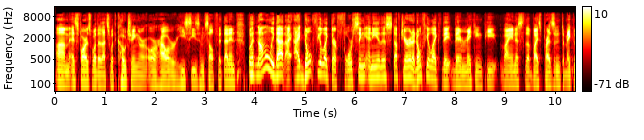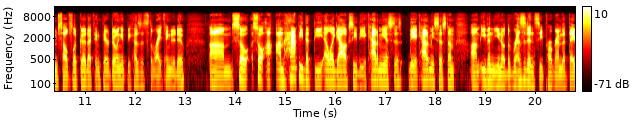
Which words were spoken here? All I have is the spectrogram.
Um, as far as whether that's with coaching or, or however he sees himself fit that in. But not only that, I, I don't feel like they're forcing any of this stuff, Jared. I don't feel like they they're making Pete Vagenas the vice president to make themselves look good. I think they're doing it because it's the right thing to do. Um, so so I, I'm happy that the LA Galaxy, the academy, the academy system, um, even you know the residency program that they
